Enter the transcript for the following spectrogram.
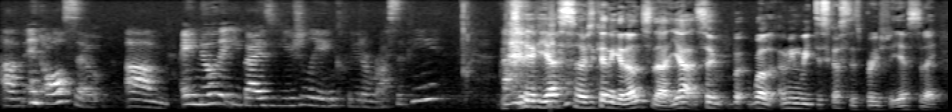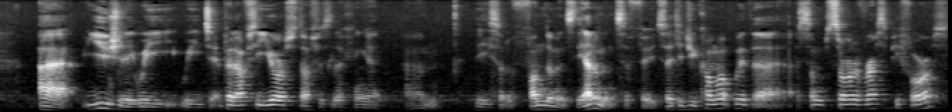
um, and also um, I know that you guys usually include a recipe. yes, I was going to get onto that. Yeah, so but well, I mean, we discussed this briefly yesterday. Uh, usually, we we do, but obviously, your stuff is looking at um, the sort of fundaments, the elements of food. So, did you come up with uh, some sort of recipe for us?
